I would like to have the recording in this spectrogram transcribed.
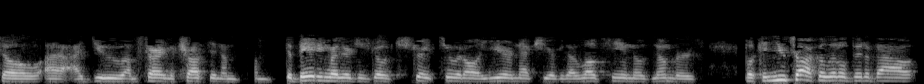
So uh, I do. I'm starting to trust it. And I'm I'm debating whether to just go straight to it all year next year because I love seeing those numbers. But can you talk a little bit about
